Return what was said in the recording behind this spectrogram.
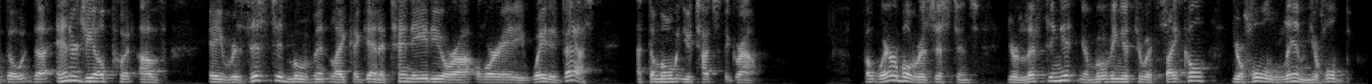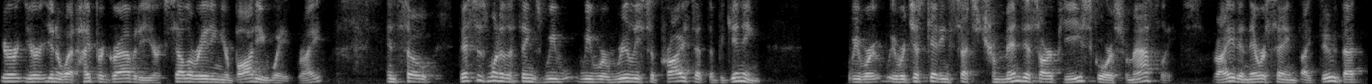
the, the energy output of a resisted movement, like again, a 1080 or a, or a weighted vest, at the moment you touch the ground. But wearable resistance, you're lifting it, you're moving it through its cycle, your whole limb, your whole you're you're you know at hypergravity, you're accelerating your body weight, right? And so this is one of the things we we were really surprised at the beginning. We were we were just getting such tremendous RPE scores from athletes, right? And they were saying like, dude, that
